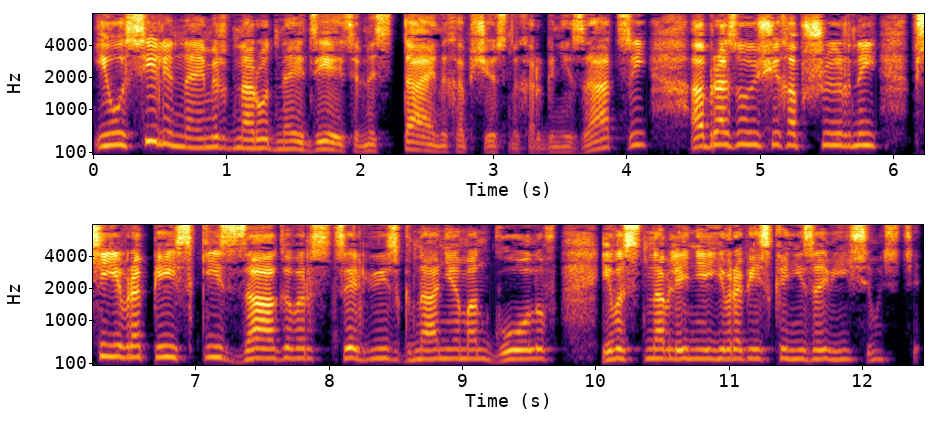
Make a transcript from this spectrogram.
и усиленная международная деятельность тайных общественных организаций, образующих обширный всеевропейский заговор с целью изгнания монголов и восстановления европейской независимости.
